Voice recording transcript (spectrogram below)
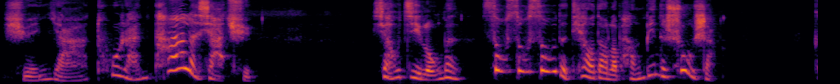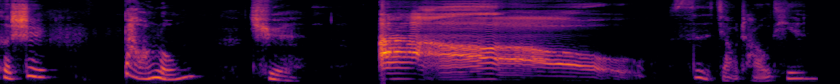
悬崖突然塌了下去。小棘龙们嗖嗖嗖的跳到了旁边的树上，可是霸王龙却啊！四脚朝天，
